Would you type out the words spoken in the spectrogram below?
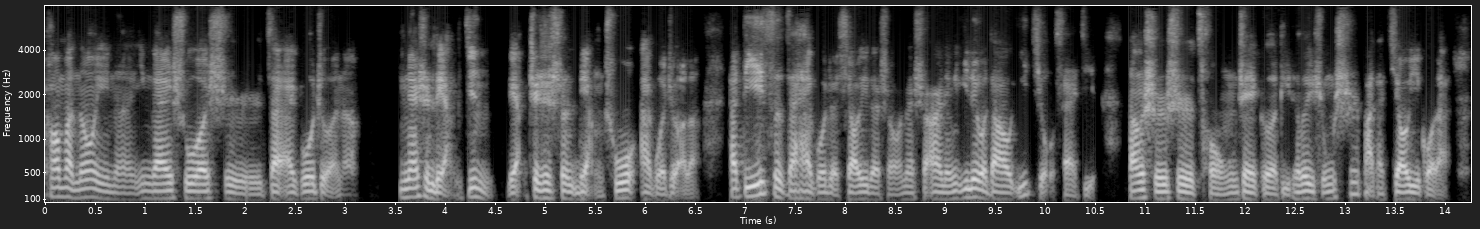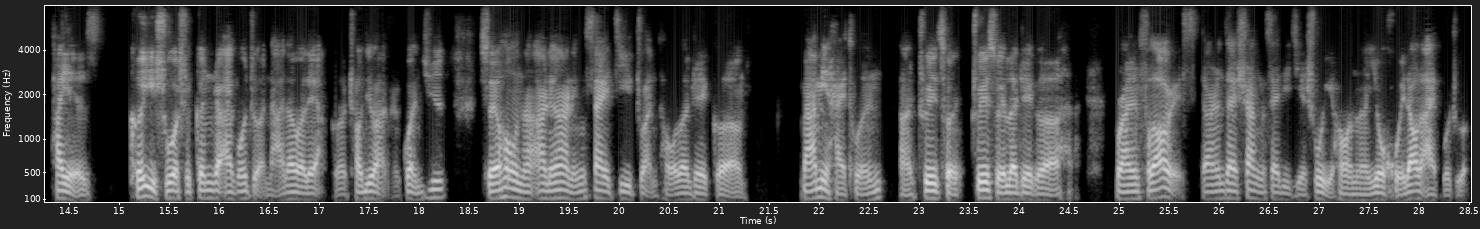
Compano 呢，应该说是在爱国者呢，应该是两进两，这就是两出爱国者了。他第一次在爱国者效力的时候，那是二零一六到一九赛季，当时是从这个底特律雄狮把他交易过来，他也可以说是跟着爱国者拿到了两个超级碗的冠军。随后呢，二零二零赛季转投了这个马米海豚啊，追随追随了这个 Brian Flores。当然，在上个赛季结束以后呢，又回到了爱国者。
